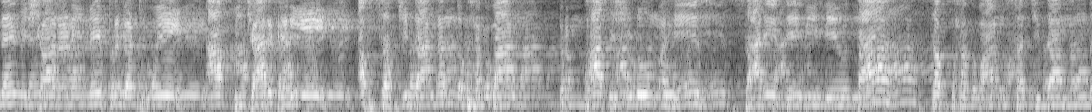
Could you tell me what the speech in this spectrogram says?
नैमिषारण्य में प्रकट हुए। आप विचार करिए, अब सच्चिदानंद भगवान, ब्रह्मा, विष्णु, महेश, सारे देवी देवता, सब भगवान सच्चिदानंद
